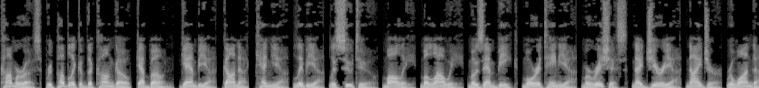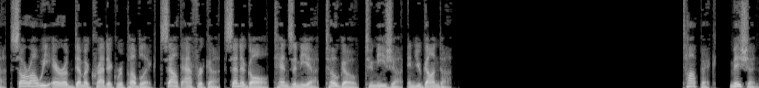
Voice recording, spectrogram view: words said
Comoros, Republic of the Congo, Gabon, Gambia, Ghana, Kenya, Libya, Lesotho, Mali, Malawi, Mozambique, Mauritania, Mauritius, Nigeria, Niger, Rwanda, Sahrawi Arab Democratic Republic, South Africa, Senegal, Tanzania, Togo, Tunisia, and Uganda. Mission.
